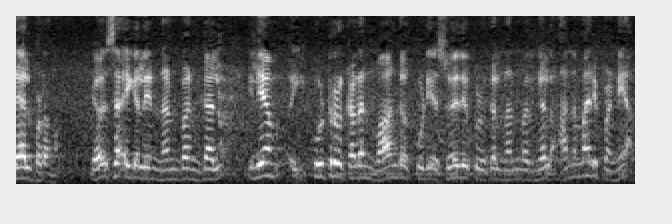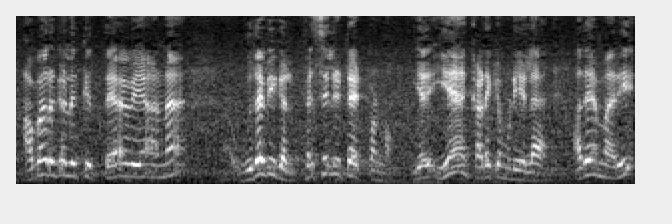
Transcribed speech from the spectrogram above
செயல்படணும். விவசாயிகளின் நண்பன்கள் இல்லையா கூட்டுறவு கடன் வாங்கக்கூடிய சுயதை குழுக்கள் நண்பர்கள் அந்த மாதிரி பண்ணி அவர்களுக்கு தேவையான உதவிகள் ஃபெசிலிட்டேட் பண்ணோம். ஏ- ஏன் கிடைக்க முடியல? அதே மாதிரி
